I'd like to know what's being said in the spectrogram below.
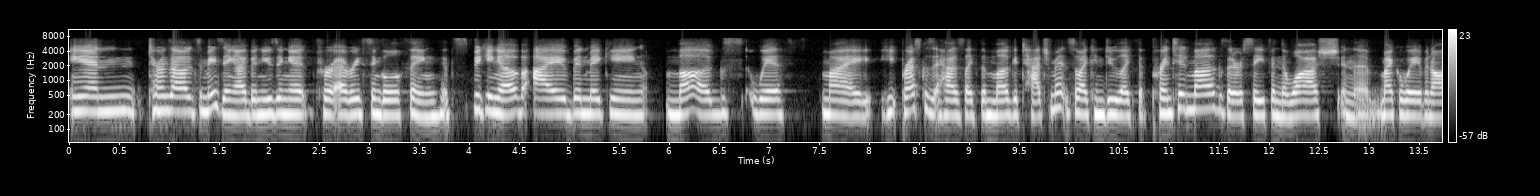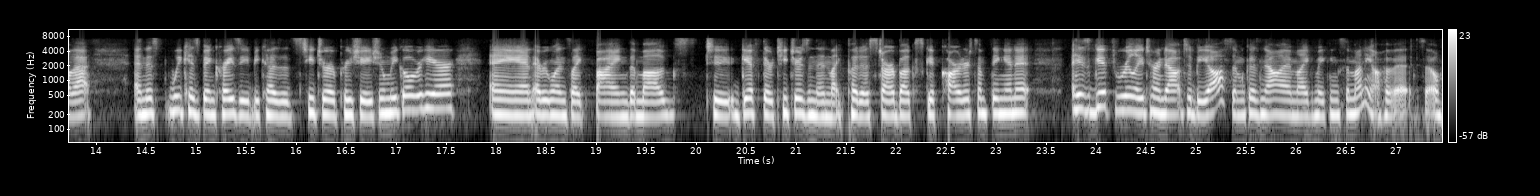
and turns out it's amazing. I've been using it for every single thing. It's speaking of, I've been making mugs with my heat press because it has like the mug attachment, so I can do like the printed mugs that are safe in the wash and the microwave and all that. And this week has been crazy because it's Teacher Appreciation Week over here, and everyone's like buying the mugs to gift their teachers and then like put a Starbucks gift card or something in it. His gift really turned out to be awesome because now I'm like making some money off of it. So,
